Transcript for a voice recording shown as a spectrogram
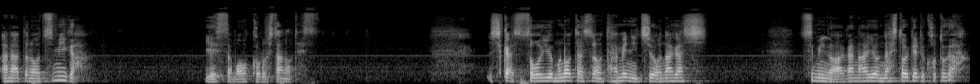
あなたの罪がイエス様を殺したのです。しかしそういう者たちのために血を流し罪の贖いを成し遂げることが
